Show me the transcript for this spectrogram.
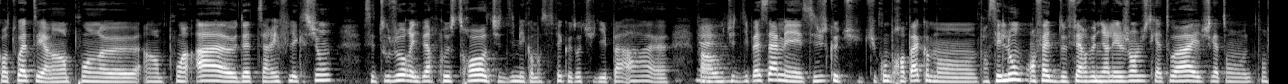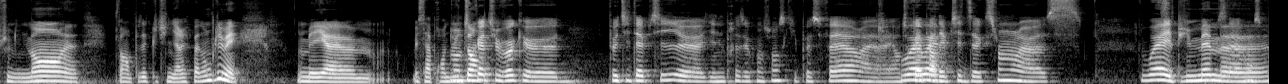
Euh, quand toi, t'es à un point, euh, à un point A euh, d'être ta réflexion, c'est toujours hyper frustrant. Tu te dis, mais comment ça se fait que toi, tu y es pas euh, Enfin, Ouais. ou tu te dis pas ça, mais c'est juste que tu, tu comprends pas comment. Enfin, c'est long, en fait, de faire venir les gens jusqu'à toi et jusqu'à ton, ton cheminement. euh. Enfin, peut-être que tu n'y arrives pas non plus, mais. Mais, euh, mais ça prend du En temps. tout cas, tu vois que petit à petit, euh, il y a une prise de conscience qui peut se faire. euh, et en tout Ouais, cas, par des petites actions, euh, ouais, et puis même. avance, euh.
